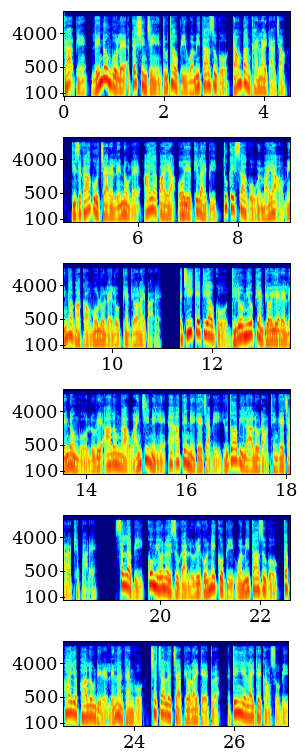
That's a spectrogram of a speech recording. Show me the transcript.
ဒါအပြင်လင်းနှုံကိုလည်းအသက်ရှင်ခြင်းရင်ဒူးထောက်ပြီးဝက်မိသားစုကိုတောင်းပန်ခိုင်းလိုက်တာကြောင့်ဒီစကားကိုကြားတဲ့လင်းနှုံလည်းအာရပါရအော်ရပြစ်လိုက်ပြီးသူ့ကိစ္စကိုဝင်မရအောင်မင်းကပါကောင်းမို့လို့လဲလို့ပြန်ပြောလိုက်ပါတယ် အကြီးကဲတယောက်ကိုဒီလိုမျိုးပြန်ပြောရတဲ့လင်းနှုံကိုလူတွေအားလုံးကဝိုင်းကြည့်နေရင်အံ့အားသင့်နေခဲ့ကြပြီးယူသွားပြီလားလို့တောင်ထင်ခဲ့ကြတာဖြစ်ပါတယ်ဆက်လက်ပြီးကိုမျိုးနွယ်စုကလူတွေကိုနှိပ်ကွပ်ပြီးဝက်မိသားစုကိုကဖားရဖားလုံးနေတဲ့လင်းလန်ထန်းကိုချက်ချက်လက်ကြပြောလိုက်တဲ့အတွက်အတင်းရဲလိုက်တဲ့ကောင်ဆိုပြီး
